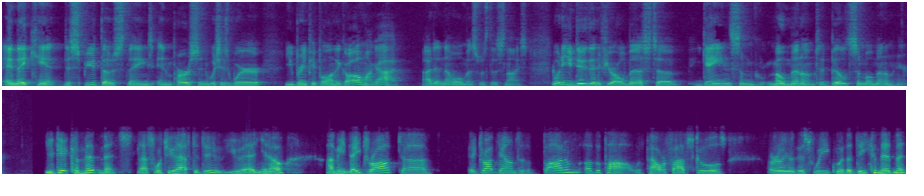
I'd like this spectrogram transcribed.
and they can't dispute those things in person, which is where you bring people on. They go, "Oh my God, I didn't know Ole Miss was this nice." What do you do then if you're Ole Miss to gain some momentum, to build some momentum here? You get commitments. That's what you have to do. You uh, you know, I mean they dropped uh, they dropped down to the bottom of the pile with Power Five schools earlier this week with a decommitment,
